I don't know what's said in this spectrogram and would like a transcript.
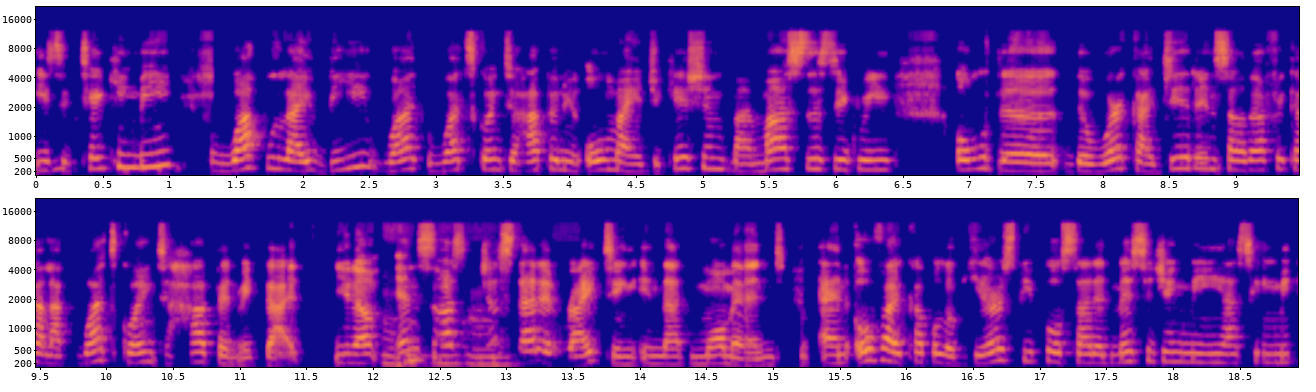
is it taking me? What will i be? What what's going to happen with all my education my master's degree all the the work i did in south africa? Like what's going to happen with that? You know mm-hmm, and so i mm-hmm. just started writing in that moment. And over a couple of years people started messaging me asking me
